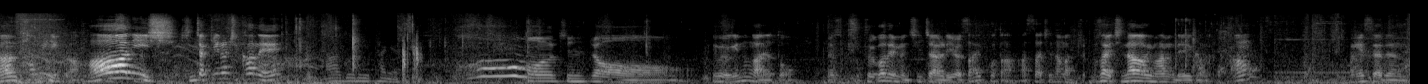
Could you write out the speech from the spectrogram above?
나는 탑이니까. 아니 씨. 진짜 아군이 당했습니다. 어 진짜. 이거 여기 있는 거 아니야 또? 그래서 쭉 긁어대면 진짜 real 사이코다. 아싸 지나갔죠. 무사히 지나가기만 하면 돼 이거는. 응? 당했어야 되는데.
